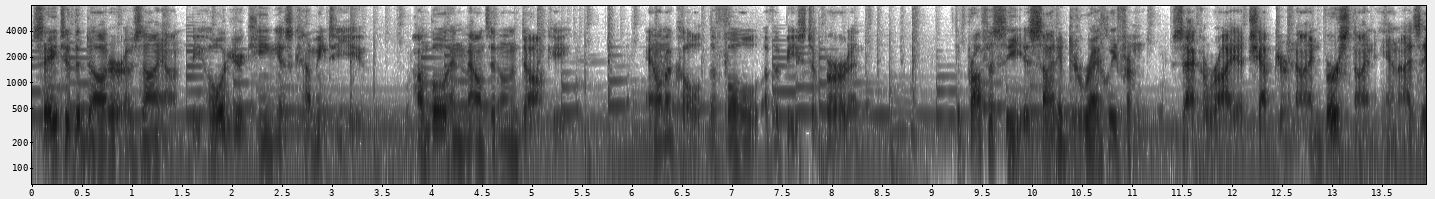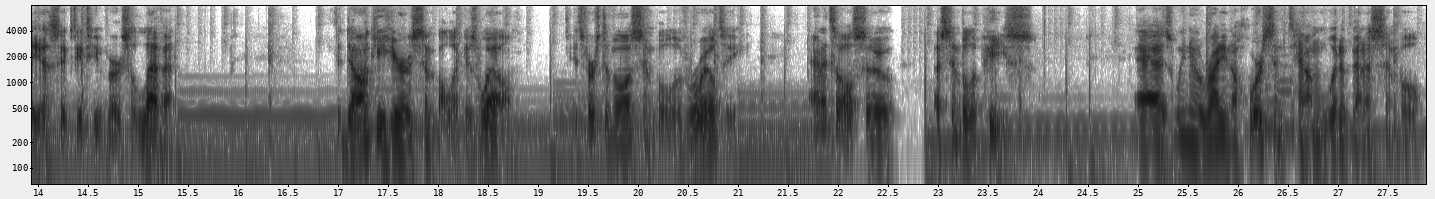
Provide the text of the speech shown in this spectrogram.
Say to the daughter of Zion, Behold, your king is coming to you, humble and mounted on a donkey, and on a colt, the foal of a beast of burden. The prophecy is cited directly from Zechariah chapter 9, verse 9, and Isaiah 62, verse 11. The donkey here is symbolic as well. It's first of all a symbol of royalty, and it's also a symbol of peace. As we know, riding a horse into town would have been a symbol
